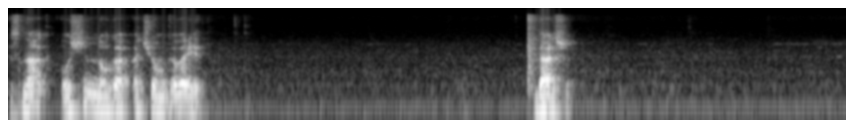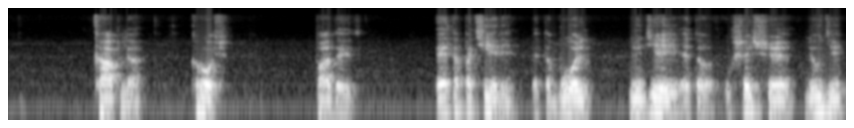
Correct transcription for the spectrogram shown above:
Знак очень много о чем говорит. Дальше. Капля, кровь. падает. Это потери, это боль людей, это ушедшие люди,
